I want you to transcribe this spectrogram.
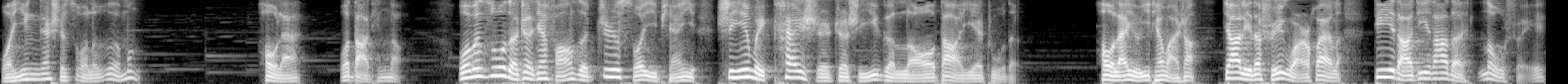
我应该是做了噩梦。后来我打听到，我们租的这间房子之所以便宜，是因为开始这是一个老大爷住的，后来有一天晚上。家里的水管坏了，滴答滴答的漏水。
